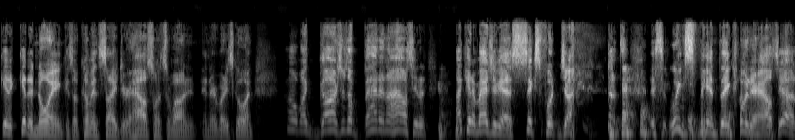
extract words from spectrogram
get get annoying because they'll come inside your house once in a while, and, everybody's going, "Oh my gosh, there's a bat in the house!" You know, I can't imagine if you had a six foot giant this wingspan thing coming in your house. Yeah,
